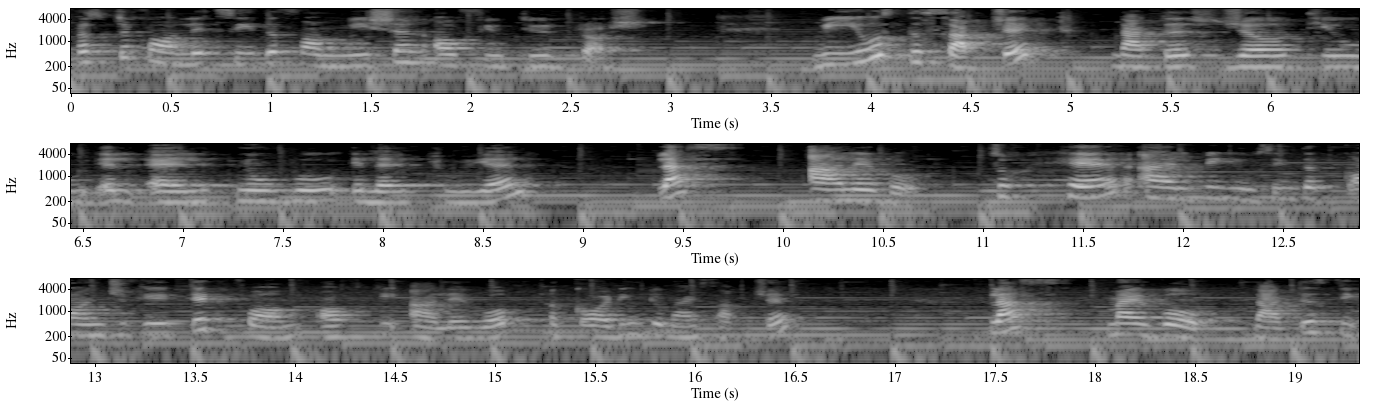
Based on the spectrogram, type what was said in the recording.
First of all, let's see the formation of futur proche. We use the subject that is je, tu, il, elle, il, plus aller verb. So here I'll be using the conjugated form of the aller verb according to my subject plus my verb that is the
